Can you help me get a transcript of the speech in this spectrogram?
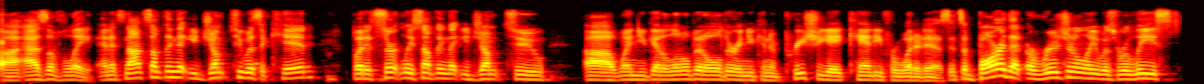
uh, as of late. And it's not something that you jump to as a kid, but it's certainly something that you jump to uh, when you get a little bit older and you can appreciate candy for what it is. It's a bar that originally was released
